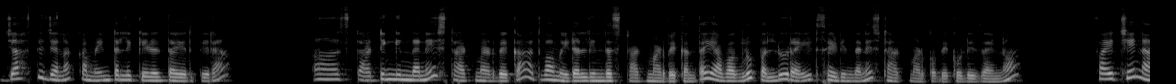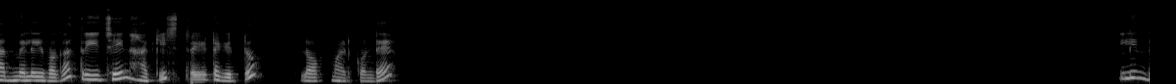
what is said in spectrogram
ಜಾಸ್ತಿ ಜನ ಕಮೆಂಟಲ್ಲಿ ಕೇಳ್ತಾ ಇರ್ತೀರಾ? ಸ್ಟಾರ್ಟಿಂಗಿಂದನೇ ಸ್ಟಾರ್ಟ್ ಮಾಡಬೇಕಾ? ಅಥವಾ ಮಿಡಲ್ಲಿಂದ ಸ್ಟಾರ್ಟ್ ಮಾಡಬೇಕಂತ? ಯಾವಾಗಲೂ ಪಲ್ಲು ರೈಟ್ ಸೈಡಿಂದನೇ ಸ್ಟಾರ್ಟ್ ಮಾಡ್ಕೋಬೇಕು ಡಿಸೈನು ಫೈವ್ ಚೈನ್ ಆದಮೇಲೆ ಇವಾಗ ತ್ರೀ ಚೈನ್ ಹಾಕಿ ಸ್ಟ್ರೇಟಾಗಿಟ್ಟು ಲಾಕ್ ಮಾಡಿಕೊಂಡೆ. ಇಲ್ಲಿಂದ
